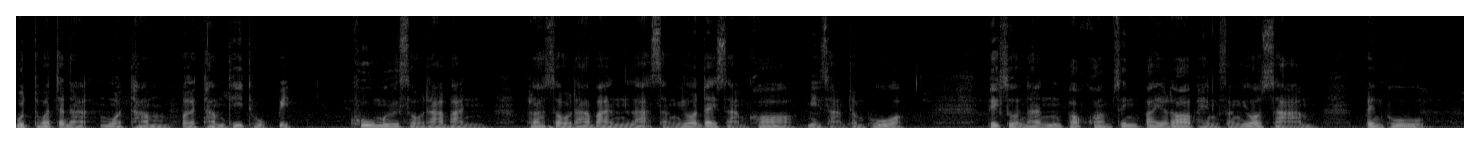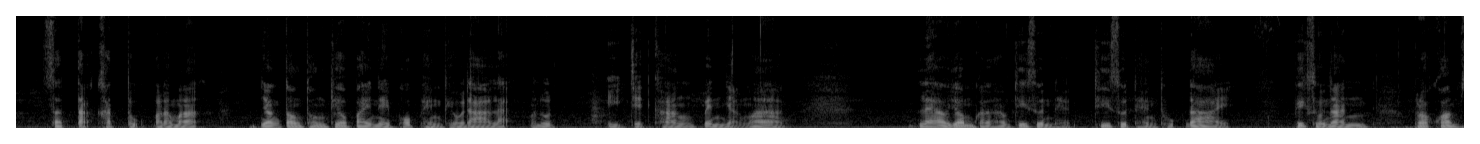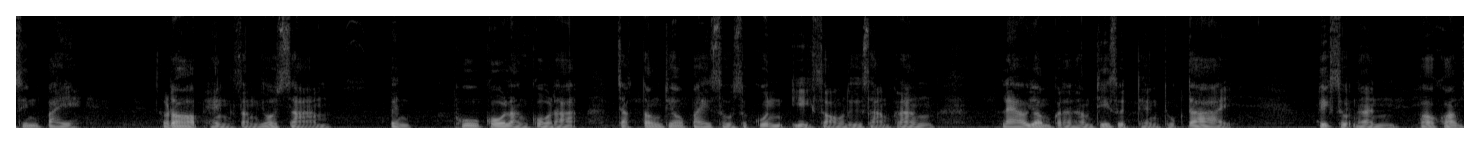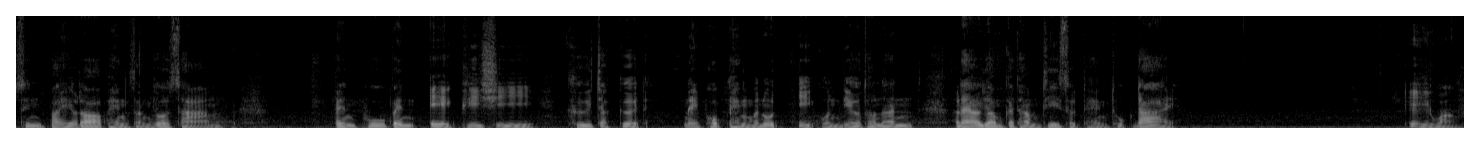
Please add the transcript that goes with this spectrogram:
พุทธวจนะหมวดธรรม เปิดธรรมที่ถูกปิด คู่มือโสดาบัน พระโสดาบันละสังโยชน์ได้สามข้อมีสามจำพวก ภิกษุนั้นเพราะความสิ้นไปรอบแห่งสังโยชน์สามเป็นผู้สัตตขัตตุปรมะ ยังต้องท่องเที่ยวไปในภพแห่งเทวดาและมนุษย์อีกเจ็ดครั้งเป็นอย่างมาก แล้วย่อมกระทำที่สุดที่สุดแห่งทุกข์ได้ ภิกษุนั้น เพราะความสิ้นไป รอบแห่งสังโยชน์สามเป็นผู้โกลังโกระจักต้องเที่ยวไปสู่สกุลอีกสองหรือสามครั้ง แล้วย่อมกระทำที่สุดแห่งทุกได้ ภิกษุนั้นเพราะความสิ้นไปรอบแห่งสังโยชน์สามเป็นผู้เป็นเอกพีชี คือจะเกิดในภพแห่งมนุษย์อีกคนเดียวเท่านั้น แล้วย่อมกระทำที่สุดแห่งทุกได้ เอวัง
